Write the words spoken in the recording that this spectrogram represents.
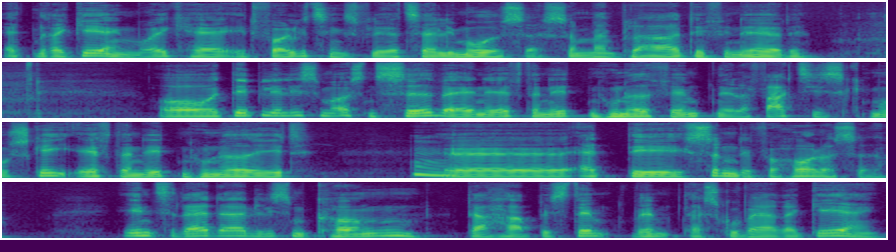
at en regering må ikke have et folketingsflertal imod sig, som man plejer at definere det. Og det bliver ligesom også en sædvane efter 1915, eller faktisk måske efter 1901, mm. øh, at det sådan, det forholder sig. Indtil da, der er det ligesom kongen, der har bestemt, hvem der skulle være regering.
